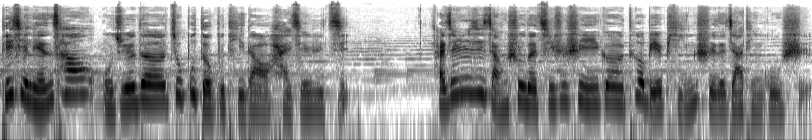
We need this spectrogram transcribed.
提起镰仓，我觉得就不得不提到《海街日记》。《海街日记》讲述的其实是一个特别平实的家庭故事。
